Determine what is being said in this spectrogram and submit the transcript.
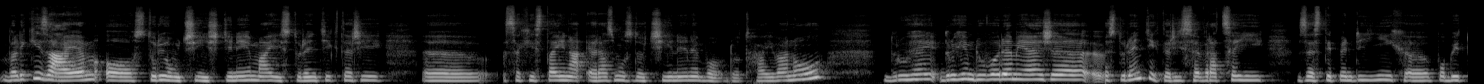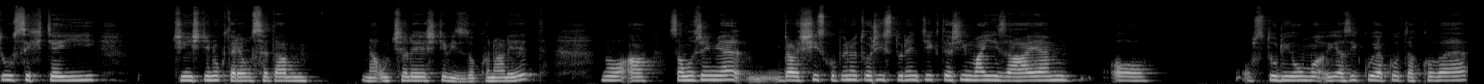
veliký zájem o studium čínštiny mají studenti, kteří eh, se chystají na Erasmus do Číny nebo do Tajvanu. Druhý, druhým důvodem je, že studenti, kteří se vracejí ze stipendijních eh, pobytů, si chtějí čínštinu, kterou se tam naučili ještě víc dokonalit. No a samozřejmě další skupinu tvoří studenti, kteří mají zájem o o studium jazyku jako takové,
